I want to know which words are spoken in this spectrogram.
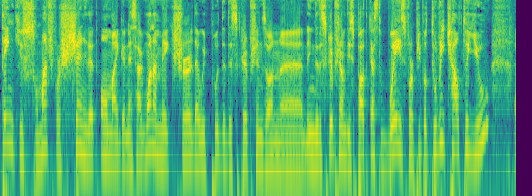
Thank you so much for sharing that. Oh my goodness. I want to make sure that we put the descriptions on uh, in the description of this podcast ways for people to reach out to you uh,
